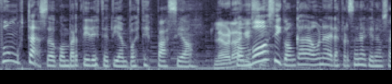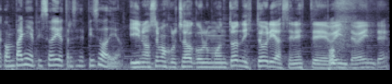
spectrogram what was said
Fue un gustazo compartir este tiempo, este espacio. La verdad con que vos sí. y con cada una de las personas que nos acompaña episodio tras episodio. Y nos hemos cruzado con un montón de historias en este Uf. 2020.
